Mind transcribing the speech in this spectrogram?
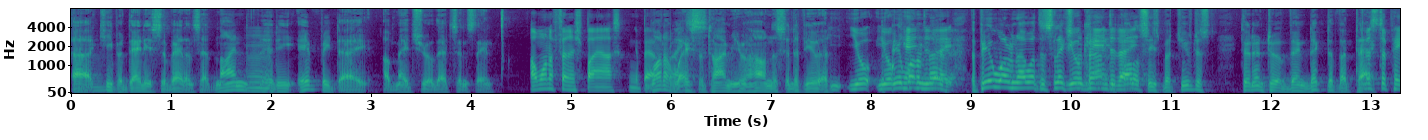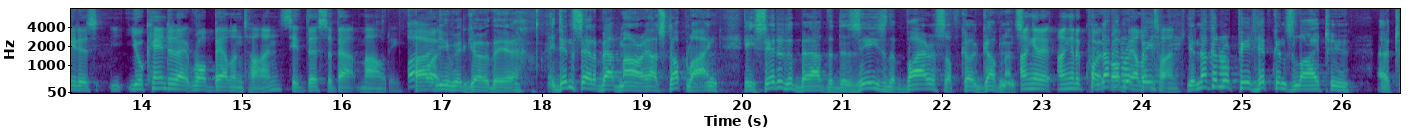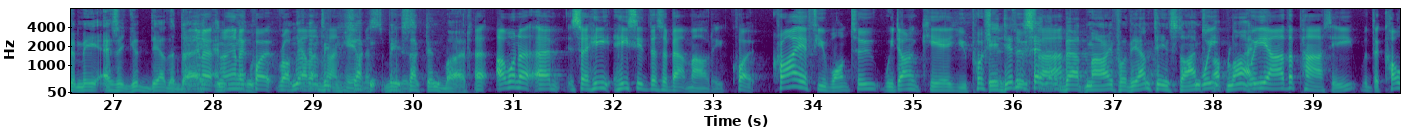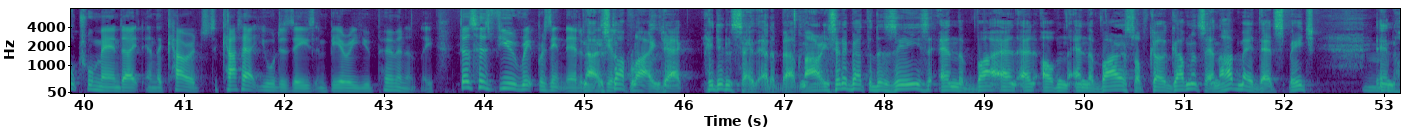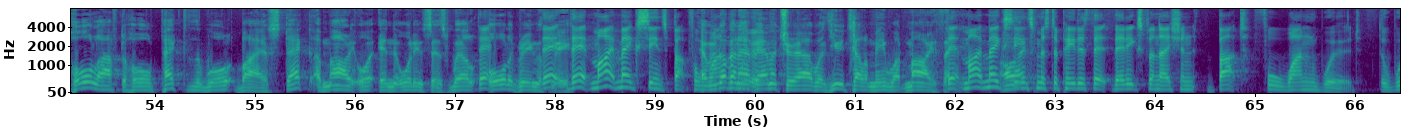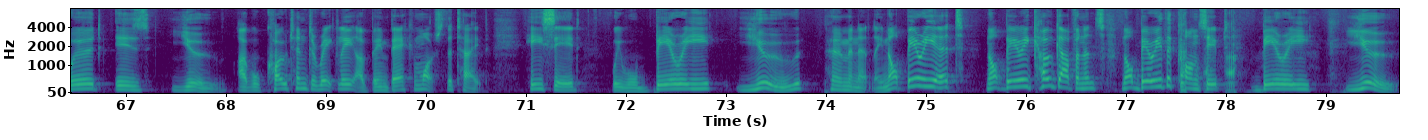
uh, Mm. keep a daily surveillance at 9.30 every day. I've made sure of that since then. I want to finish by asking about What a race. waste of time you are on this interview. Your- The your people want to know- candidate- the people want to know what the selection your about, candidate- policies, but you've just turned into a vindictive attack. Mr. Peters, your candidate Rob Ballantyne said this about Maori. I knew we'd go there. He didn't say it about Maori. Stop lying. He said it about the disease, the virus of co-governance. I'm going to I'm going to quote Rob repeat- Ballantyne. You're not going to repeat Hipkins' lie to uh, to me as he did the other day. I'm gonna- and- I'm gonna and quote Rob I'm not gonna Ballantyne be here, sucked, Mr. being sucked in by it. Uh, I want to. Um, so he, he said this about Maori. Quote: "Cry if you want to. We don't care. You pushed he it didn't say far. that about Maori for the umpteenth time. we, Stop lying. we are the party with the cultural mandate and the courage to cut out your disease and bury you permanently. Does his view represent that? No, stop Zealand? lying, Jack. He didn't say that about Maori. He said about the disease and the, vi- and, and, of- and the virus of co-governance, and I've made that speech Hmm. in hall after hall, packed to the wall by a stack of Maori or- in the audience as well, That- all agreeing with that, me. That might make sense, but for one word. and we're not going to have amateur hour with you telling me what Maori think. That might make All sense, right? Mr. Peters, that, that explanation, but for one word. The word is you. I will quote him directly. I've been back and watched the tape. He said, We will bury you permanently. Not bury it, not bury co governance, not bury the concept, bury you.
